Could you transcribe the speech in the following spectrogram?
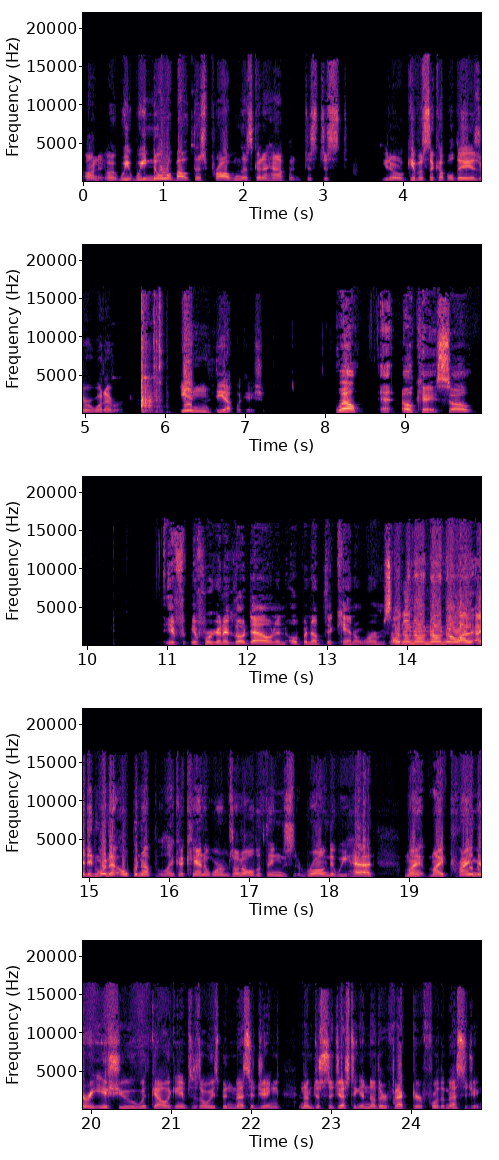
on it. Uh, we we know about this problem that's going to happen. Just just you know, give us a couple days or whatever in the application. Well, eh, okay, so if if we're gonna go down and open up the can of worms, oh no that, no no no! I, I didn't want to open up like a can of worms on all the things wrong that we had. My my primary issue with Gala Games has always been messaging, and I'm just suggesting another vector for the messaging.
